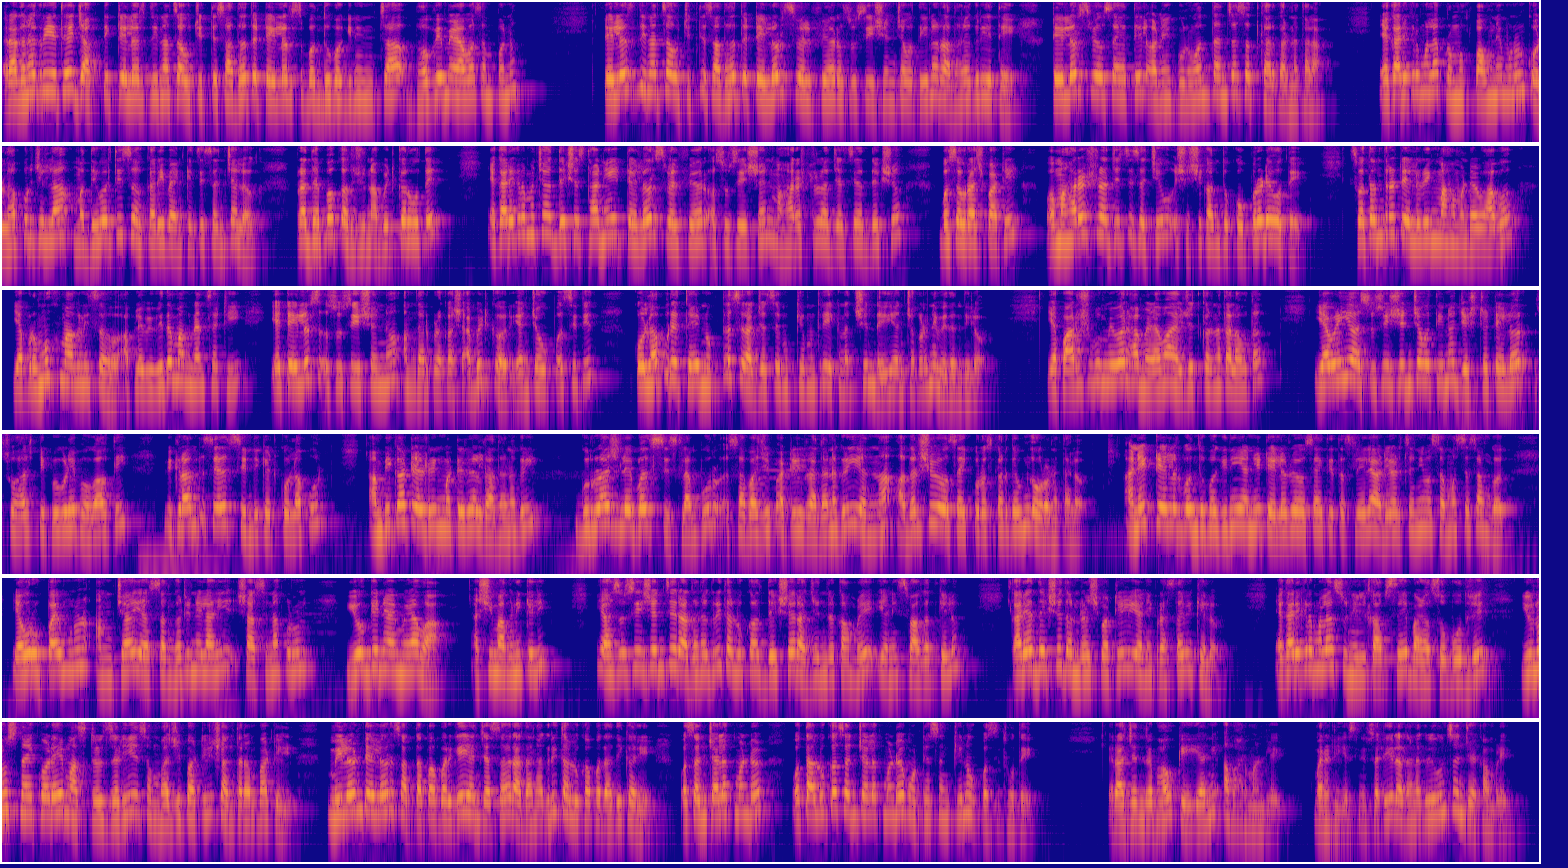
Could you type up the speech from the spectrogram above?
राधानगरी येथे जागतिक टेलर्स दिनाचा औचित्य साधत टेलर्स बंधू भगिनींचा भव्य मेळावा संपन्न. टेलर्स दिनाचं औचित्य साधत टेलर्स वेलफेअर असोसिएशनच्या वतीनं राधानगरी येथे टेलर्स व्यवसायातील अनेक गुणवंतांचा सत्कार करण्यात आला. या कार्यक्रमाला प्रमुख पाहुणे म्हणून कोल्हापूर जिल्हा मध्यवर्ती सहकारी बँकेचे संचालक प्राध्यापक अर्जुन आबिटकर होते. या कार्यक्रमाच्या अध्यक्षस्थानी टेलर्स वेलफेअर असोसिएशन महाराष्ट्र राज्याचे अध्यक्ष बसवराज पाटील व महाराष्ट्र राज्याचे सचिव शशिकांत कोपरडे होते. स्वतंत्र टेलरिंग महामंडळ व्हावं या प्रमुख मागणीसह आपल्या विविध मागण्यांसाठी या टेलर्स असोसिएशननं आमदार प्रकाश आंबेडकर यांच्या उपस्थितीत कोल्हापूर येथे नुकतंच राज्याचे मुख्यमंत्री एकनाथ शिंदे यांच्याकडे निवेदन दिलं. या पार्श्वभूमीवर हा मेळावा आयोजित करण्यात आला होता. यावेळी या असोसिएशनच्या वतीनं ज्येष्ठ tailor Suhas Tipugade Bhogavati Vikrant sales syndicate Kolhapur Ambika tailoring material Radhanagari Gururaj labels Islampur Sabaji Patil Radhanagari यांना आदर्श व्यावसायिक पुरस्कार देऊन गौरवण्यात आलं. अनेक टेलर बंधू भगिनी यांनी टेलर व्यवसायात येत असलेल्या अडीअडचणी व समस्या सांगत यावर उपाय म्हणून आमच्या या संघटनेलाही शासनाकडून योग्य न्याय मिळावा अशी मागणी केली. या असोसिएशनचे राधानगरी तालुका अध्यक्ष राजेंद्र कांबळे यांनी स्वागत केलं. कार्याध्यक्ष धनराज पाटील यांनी प्रस्तावित केलं. या कार्यक्रमाला सुनील कापसे बाळासो बोधले युनुस नायकवाडे मास्टर जडी संभाजी पाटील शांताराम पाटील मिलन टेलर सातापा बर्गे यांच्यासह राधानगरी तालुका पदाधिकारी व संचालक मंडळ व तालुका संचालक मंडळ मोठ्या संख्येनं उपस्थित होते. राजेंद्र भावके यांनी आभार मानले. मराठी एस न्यूजसाठी राधानगरीहून संजय कांबळे.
